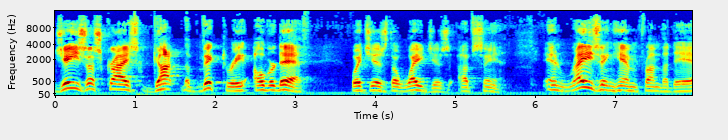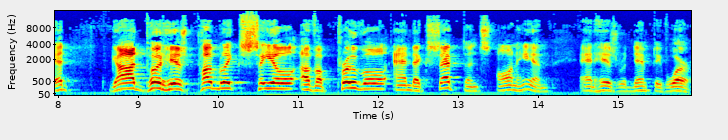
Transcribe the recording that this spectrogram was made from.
Jesus Christ got the victory over death, which is the wages of sin. In raising him from the dead, God put his public seal of approval and acceptance on him and his redemptive work.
